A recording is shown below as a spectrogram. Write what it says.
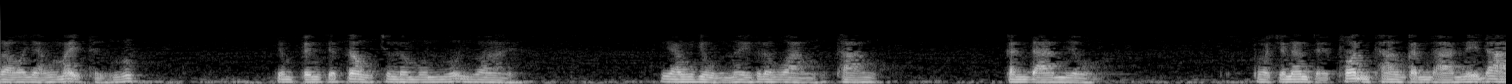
เรายังไม่ถึง จำเป็นจะต้องชุลมุนวุ่นวาย ยังอยู่ในระหว่างทางกันดานอยู่ เพราะฉะนั้นแต่พ้นทางกันดานนี้ได้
